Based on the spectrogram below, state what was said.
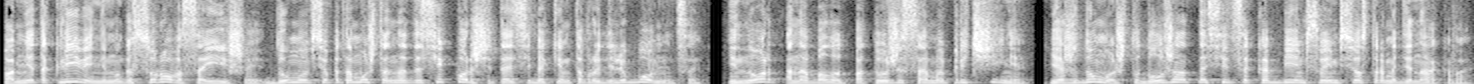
По мне так Ливия немного сурова с Аишей, думаю все потому, что она до сих пор считает себя кем-то вроде любовницы. И Норн она балует по той же самой причине. Я же думаю, что должен относиться к обеим своим сестрам одинаково.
